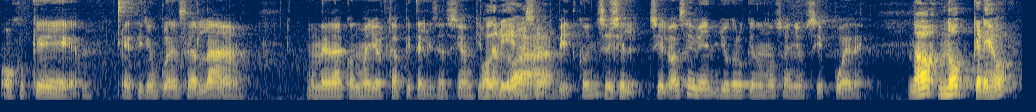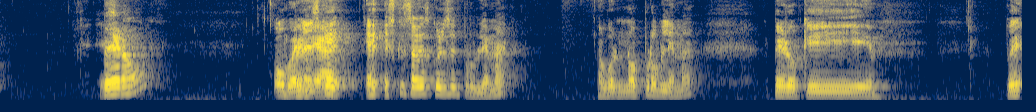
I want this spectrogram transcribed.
Ojo que Ethereum puede ser la moneda con mayor capitalización quitando Podría a ser, Bitcoin. sí. Si, si lo hace bien, yo creo que en unos años sí puede. No, no creo, Es- pero... o bueno, es que, es- es que ¿sabes cuál es el problema? O bueno, no problema, pero que... Pues,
